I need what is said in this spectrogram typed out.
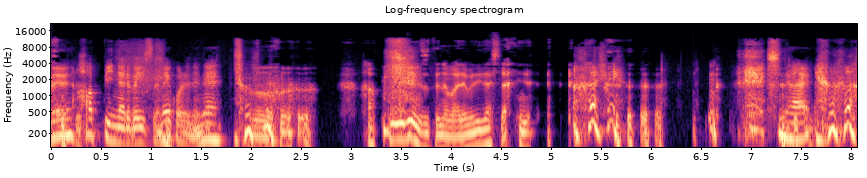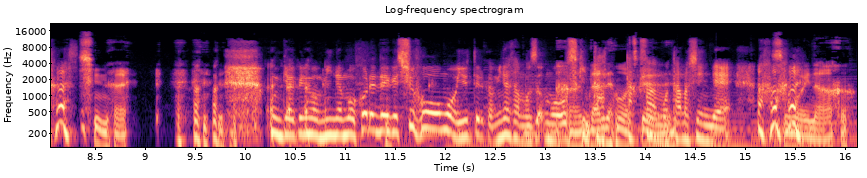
にね、ハッピーになればいいですよね、これでね。うんハッピーレンズって名前で売り出したらいいね しない。しない。もう逆にもうみんなもうこれで手法をもう言ってるから皆さんもそ もうお好きにたくさんもう楽しんで、すごいな。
